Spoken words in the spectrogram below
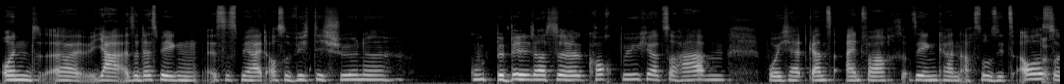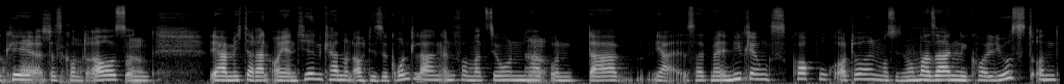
Und äh, ja, also deswegen ist es mir halt auch so wichtig, schöne, gut bebilderte Kochbücher zu haben, wo ich halt ganz einfach sehen kann, ach so sieht's aus, Das kommt okay, raus, das genau. kommt raus Ja. und ja, mich daran orientieren kann und auch diese Grundlageninformationen Ja. habe. Und da, ja, ist halt meine Lieblingskochbuchautorin, muss ich nochmal sagen, Nicole Just. Und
